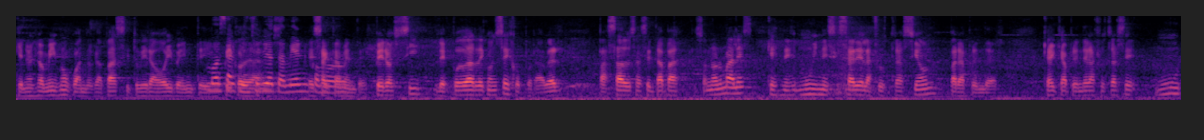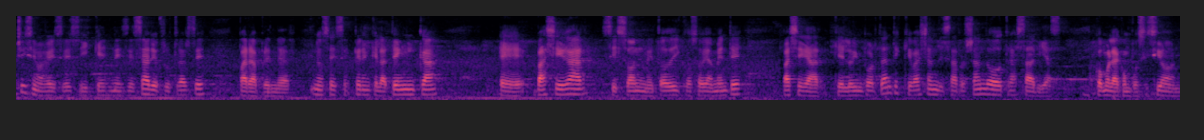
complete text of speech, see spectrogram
que no es lo mismo cuando capaz si tuviera hoy 20 Vos al principio también Exactamente, pero sí les puedo dar de consejo por haber pasado esas etapas que son normales, que es muy necesaria la frustración para aprender, que hay que aprender a frustrarse muchísimas veces y que es necesario frustrarse para aprender. No se desesperen que la técnica eh, va a llegar, si son metódicos obviamente, va a llegar, que lo importante es que vayan desarrollando otras áreas, como la composición,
